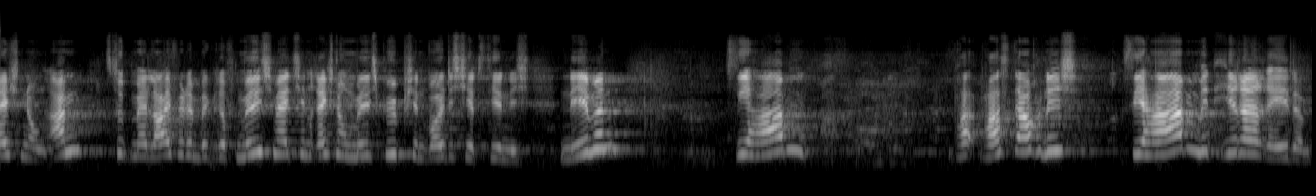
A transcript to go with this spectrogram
Rechnung an. Es tut mir leid für den Begriff Milchmädchenrechnung. Milchbübchen wollte ich jetzt hier nicht nehmen. Sie haben, passt auch nicht. Sie haben mit Ihrer Rede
